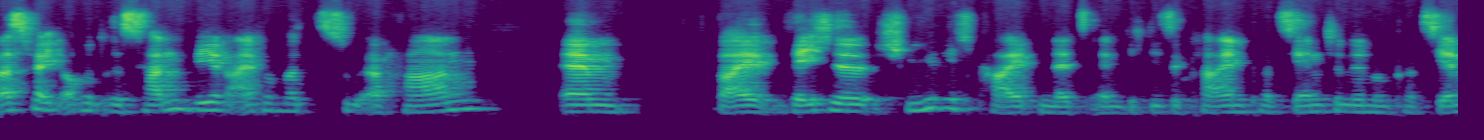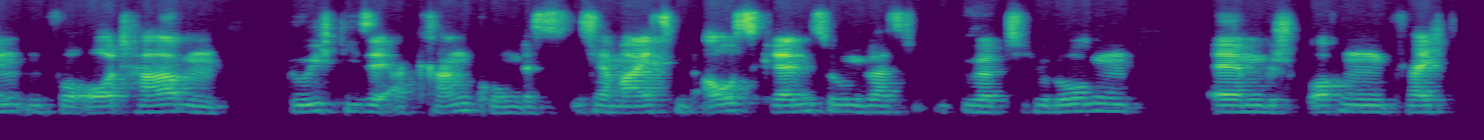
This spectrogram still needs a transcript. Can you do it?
Was vielleicht auch interessant wäre, einfach mal zu erfahren, ähm, bei welche Schwierigkeiten letztendlich diese kleinen Patientinnen und Patienten vor Ort haben durch diese Erkrankung. Das ist ja meist mit Ausgrenzung. Du hast über Psychologen ähm, gesprochen. Vielleicht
